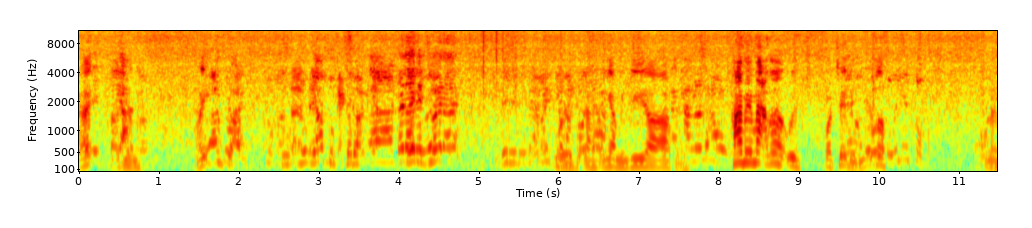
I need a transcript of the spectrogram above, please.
Đấy Tạ Hiền này Đấy lúc đéo chụp chưa được. Đây đây dưới đây. Đi đi đi. Ui, đây, anh em mình đi ờ, phải 20 mạng cơ Ui còn trên đỉnh nữa cơ Mệt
